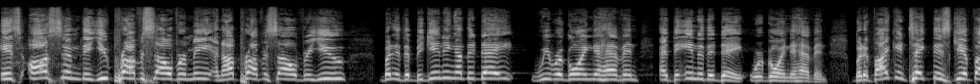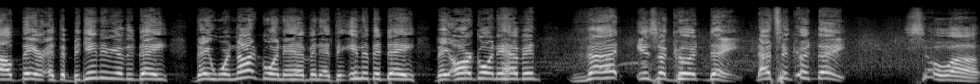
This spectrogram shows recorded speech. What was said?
It's awesome that you prophesy over me and I prophesy over you. But at the beginning of the day, we were going to heaven. At the end of the day, we're going to heaven. But if I can take this gift out there, at the beginning of the day, they were not going to heaven. At the end of the day, they are going to heaven. That is a good day. That's a good day. So, uh,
